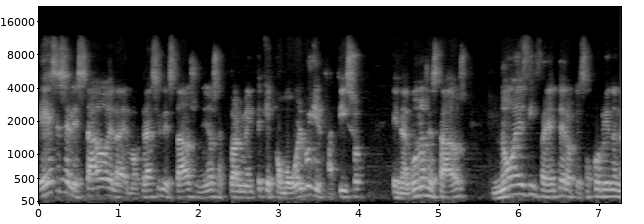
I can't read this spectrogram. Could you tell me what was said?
ese es el estado de la democracia en Estados Unidos actualmente, que como vuelvo y enfatizo, en algunos estados no es diferente de lo que está ocurriendo en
